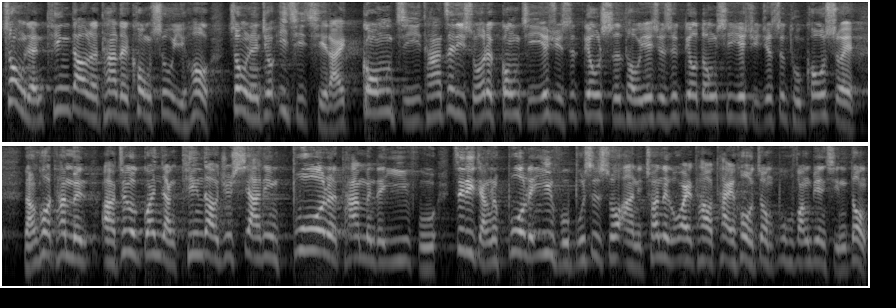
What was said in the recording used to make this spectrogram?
众人听到了他的控诉以后，众人就一起起来攻击他。这里所谓的攻击，也许是丢石头，也许是丢东西，也许就是吐口水。然后他们啊，这个官长听到就下令剥了他们的衣服。这里讲的剥了衣服，不是说啊你穿那个外套太厚重不方便行动。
